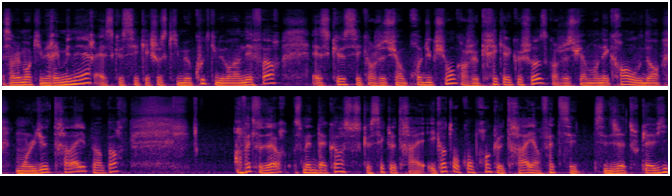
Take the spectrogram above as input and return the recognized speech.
simplement qui me rémunère? Est-ce que c'est quelque chose qui me coûte, qui me demande un effort? Est-ce que c'est quand je suis en production, quand je crée quelque chose, quand je suis à mon écran ou dans mon lieu de travail, peu importe? En fait, il faut d'abord se mettre d'accord sur ce que c'est que le travail. Et quand on comprend que le travail, en fait, c'est déjà toute la vie.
